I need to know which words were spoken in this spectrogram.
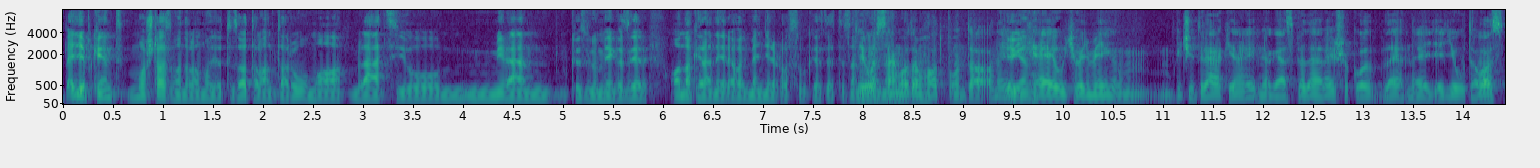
Egyébként most azt gondolom, hogy ott az Atalanta, Róma, Láció, Milán közül még azért annak ellenére, hogy mennyire rosszul kezdett ez a Jól számoltam, 6 pont a, a negyedik Igen. hely, úgyhogy még kicsit rá kéne lépni a gázpedára, és akkor lehetne egy, egy jó tavasz.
